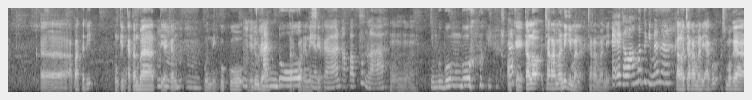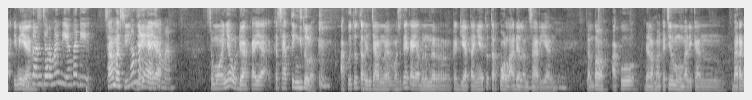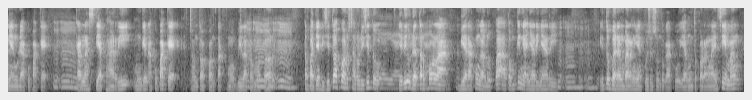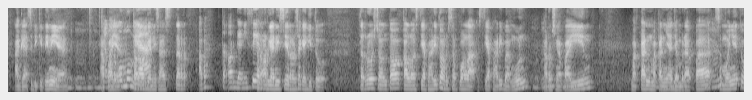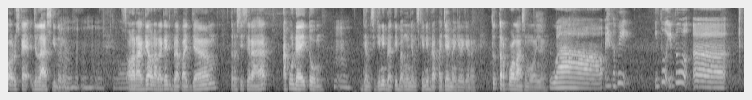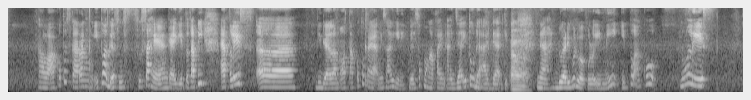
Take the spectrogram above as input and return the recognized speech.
eh, apa tadi mungkin cotton bud ya kan gunting kuku jadi udah Handuk, ya terorganisir kan? Apa pun lah, Mm, mm, mm. Bumbu-bumbu. oke kalau cara mandi gimana? Cara mandi? Eh, eh, kalau Ahmad tuh gimana? kalau cara mandi aku semoga ini ya. Bukan cara mandi yang tadi, sama sih sama jadi ya, kayak sama. semuanya udah kayak ke setting gitu loh. Aku itu terencana maksudnya kayak bener-bener kegiatannya itu terpola dalam seharian contoh aku dalam hal kecil mengembalikan barang yang udah aku pakai. Karena setiap hari mungkin aku pakai contoh kontak mobil atau motor tempatnya di situ aku harus taruh di situ. Iya, iya, jadi udah terpola biar aku nggak lupa atau mungkin nggak nyari-nyari. Itu barang-barang yang khusus untuk aku. Yang untuk orang lain sih emang agak sedikit ini ya. Apa Yang ya? umum ya. terorganisasi ter apa? Terorganisir. terorganisir harusnya kayak gitu. Terus contoh kalau setiap hari itu harus terpola. Setiap hari bangun harus ngapain makan makannya jam berapa semuanya itu harus kayak jelas gitu loh. Olahraga olahraga berapa jam terus istirahat aku udah hitung. Jam segini berarti bangun jam segini berapa jam ya kira-kira? Itu terpola semuanya. Wow, eh tapi itu itu eh kalau aku tuh sekarang itu agak sus- susah ya yang kayak gitu. Tapi at least eh di dalam otakku tuh kayak misalnya gini, besok mau ngapain aja itu udah ada gitu. Ah, Nah, 2020 ini itu aku nulis.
